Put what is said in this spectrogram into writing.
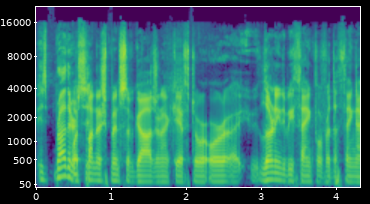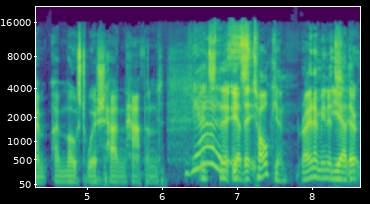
his brothers. What punishments of God are not gift, or, or uh, learning to be thankful for the thing I, I most wish hadn't happened. Yes. It's the, Yeah, it's Tolkien, right? I mean, it's yeah, there.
